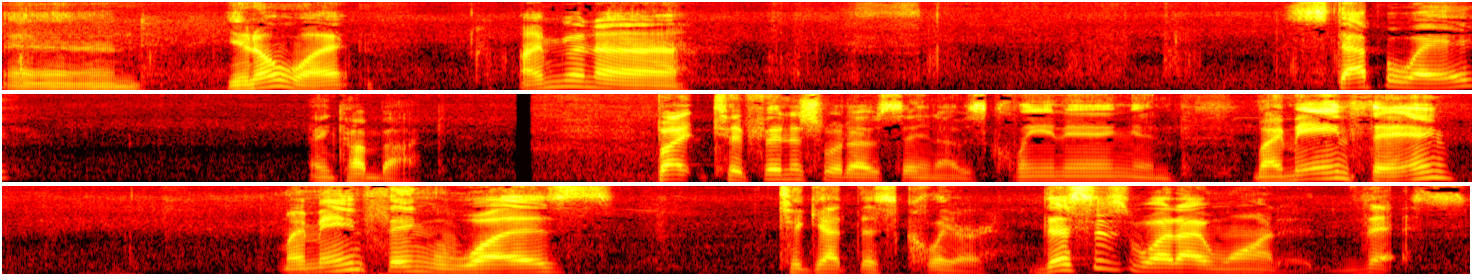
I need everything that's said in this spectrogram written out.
and you know what? I'm gonna step away and come back. But to finish what I was saying, I was cleaning, and my main thing, my main thing was to get this clear. This is what I wanted. This.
